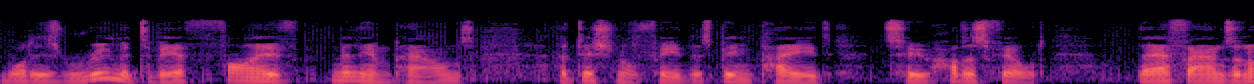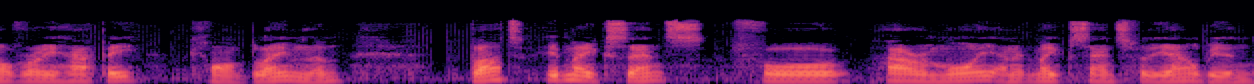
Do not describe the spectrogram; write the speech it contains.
what is rumoured to be a £5 million additional fee that's been paid to Huddersfield. Their fans are not very happy, can't blame them, but it makes sense for Aaron Mooy and it makes sense for the Albion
